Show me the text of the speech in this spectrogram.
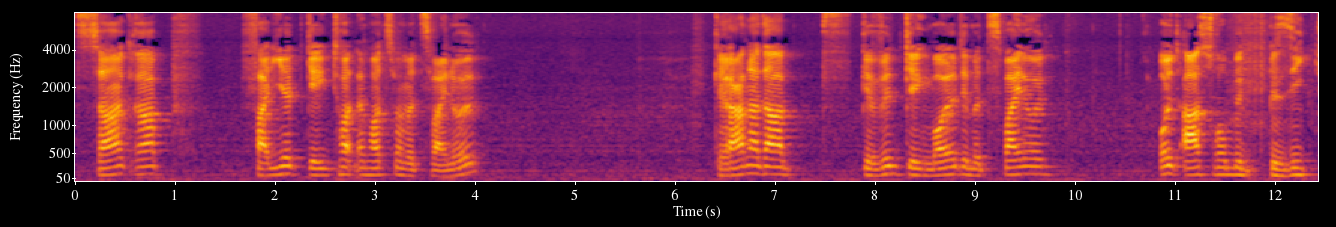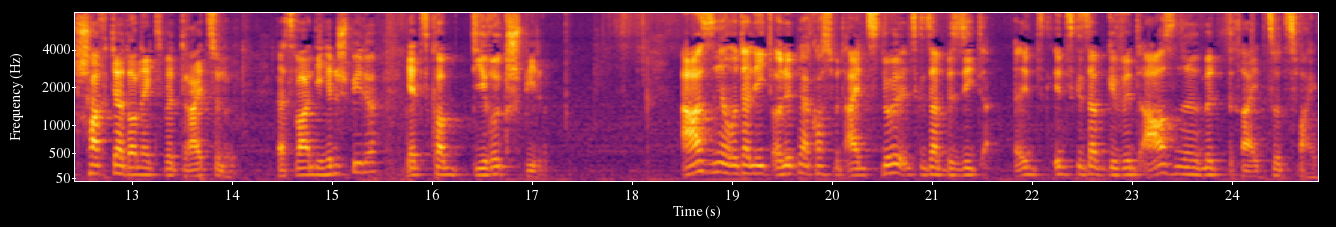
Zagreb verliert gegen Tottenham Hotspur mit 2-0. Granada gewinnt gegen Molde mit 2-0 und Astro besiegt Schachtja Donetsk mit 3 0. Das waren die Hinspiele, jetzt kommen die Rückspiele. Arsenal unterliegt Olympiakos mit 1-0, insgesamt besiegt ins, insgesamt gewinnt Arsenal mit 3 2.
